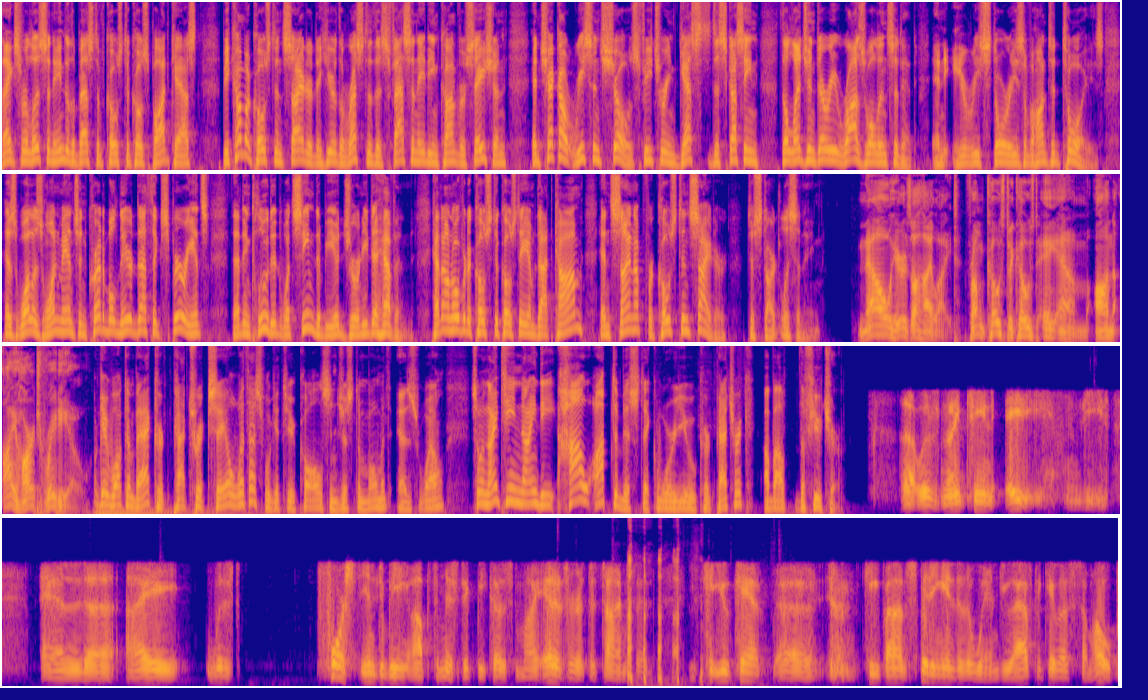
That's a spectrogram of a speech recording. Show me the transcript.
Thanks for listening to the Best of Coast to Coast podcast. Become a Coast Insider to hear the rest of this fascinating conversation and check out recent shows featuring guests discussing the legendary Roswell incident and eerie stories of haunted toys, as well as one man's incredible near death experience that included what seemed to be a journey to heaven. Head on over to coasttocoastam.com and sign up for Coast Insider to start listening. Now, here's a highlight from Coast to Coast AM on iHeartRadio. Okay, welcome back. Kirkpatrick Sale with us. We'll get to your calls in just a moment as well. So, in 1990, how optimistic were you, Kirkpatrick, about the future? That was 1980, indeed. And uh, I was forced into being optimistic because my editor at the time said, "You can't uh, keep on spitting into the wind. You have to give us some hope."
